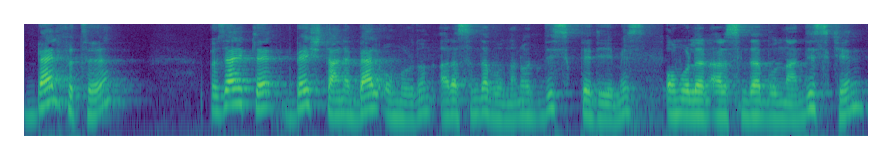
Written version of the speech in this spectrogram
Bel fıtığı özellikle 5 tane bel omurunun arasında bulunan o disk dediğimiz omurların arasında bulunan diskin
